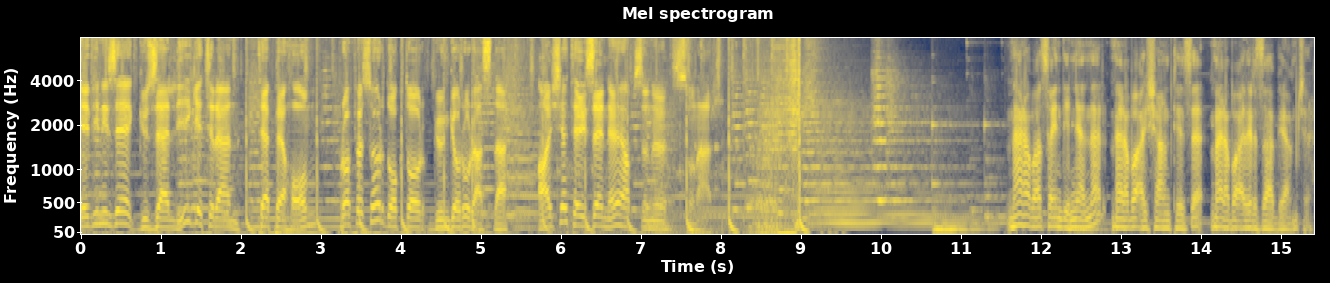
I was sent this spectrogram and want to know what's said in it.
Evinize güzelliği getiren Tepe Home, Profesör Doktor Güngör Uras'la Ayşe teyze ne yapsını sunar. Merhaba sayın dinleyenler, merhaba Ayşe Hanım teyze, merhaba Ali Rıza Bey amca.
